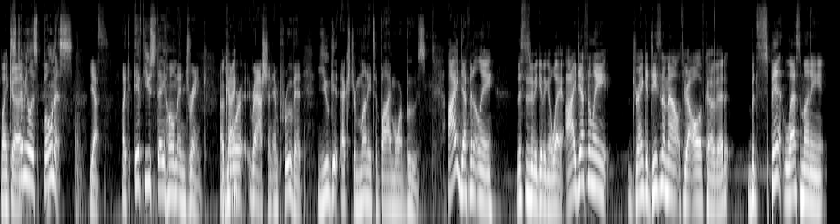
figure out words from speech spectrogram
Like uh, Stimulus bonus. yes. Like if you stay home and drink Okay. your ration and prove it, you get extra money to buy more booze. I definitely, this is gonna be giving away. I definitely drank a decent amount throughout all of COVID, but spent less money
